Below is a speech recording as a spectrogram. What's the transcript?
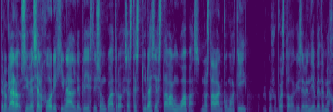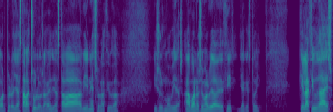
Pero claro, si ves el juego original de PlayStation 4, esas texturas ya estaban guapas. No estaban como aquí, por supuesto, aquí se ven 10 veces mejor, pero ya estaba chulo, ¿sabes? Ya estaba bien hecho la ciudad y sus movidas. Ah, bueno, se me ha olvidado decir, ya que estoy, que la ciudad es,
